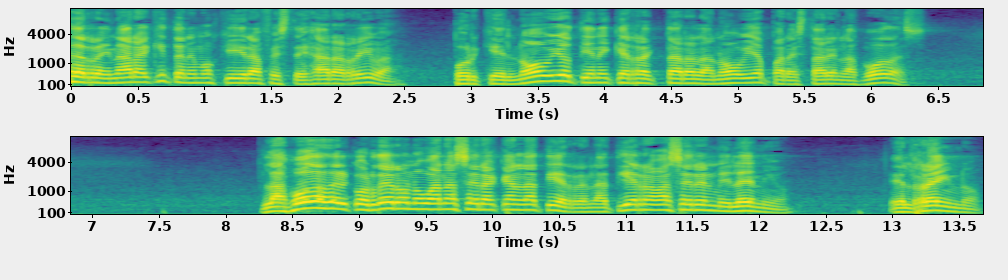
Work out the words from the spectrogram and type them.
de reinar aquí tenemos que ir a festejar arriba, porque el novio tiene que raptar a la novia para estar en las bodas. Las bodas del Cordero no van a ser acá en la tierra, en la tierra va a ser el milenio, el reino,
